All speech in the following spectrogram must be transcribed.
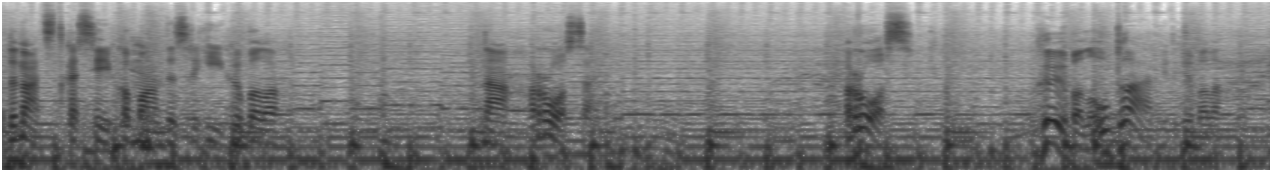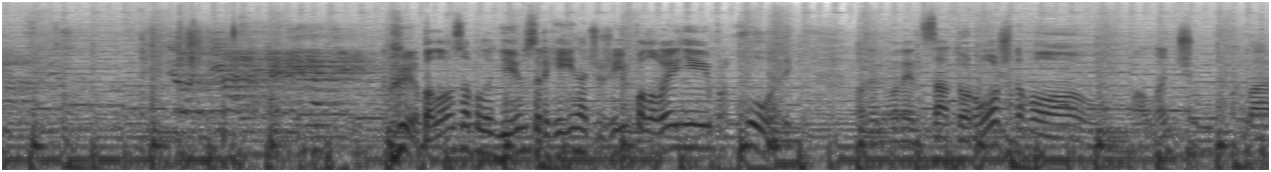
Одинадцятка цієї команди Сергій Гибало на Роса. Рос. Гибало. Удар від Гибала. Гибало заволодів Сергій на чужій половині проходить. Один в один за дорожного. Маланчук була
